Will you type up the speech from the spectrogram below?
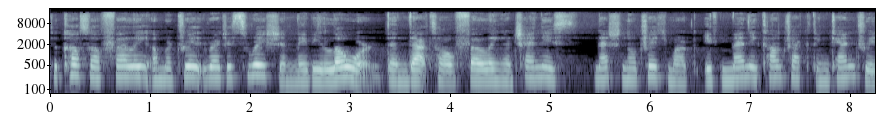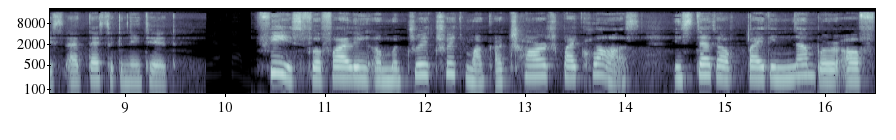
the cost of filing a Madrid registration may be lower than that of filing a Chinese national trademark if many contracting countries are designated. Fees for filing a Madrid trademark are charged by class instead of by the number of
